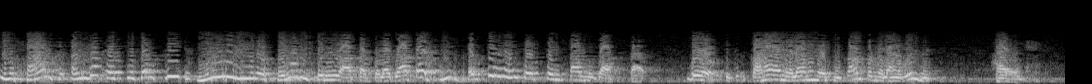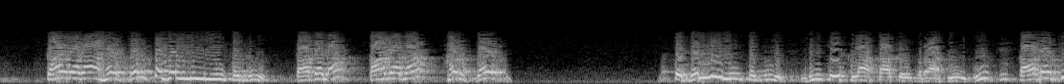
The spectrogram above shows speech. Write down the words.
انسان کے اندر ایک قسم کی نیری نیر اور ضروری شریر آتا چلا جاتا ہے جیت بھرتی نہیں تو اس سے انسان نکالتا ہے۔ وہ کہا ہے مولانا؟ نے ایک مقام پر مولانا بھی میں ہے۔ کاغرا ہے جب تجلی نہیں سجو کاغلا کاغلا ہر درد تجلی نہیں سجو جن کے اخلاقات ابراہیم ہوں کاغا کی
